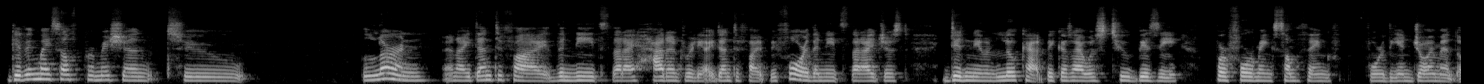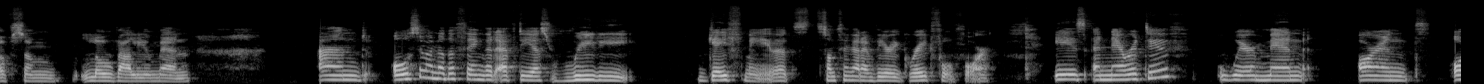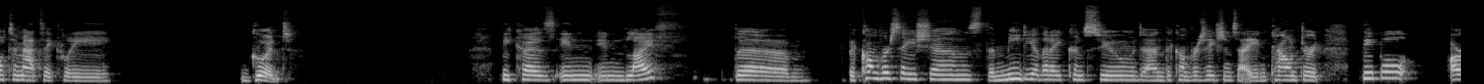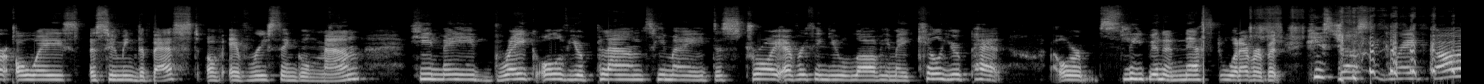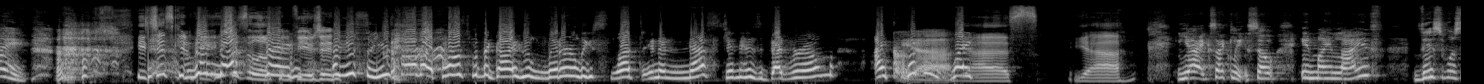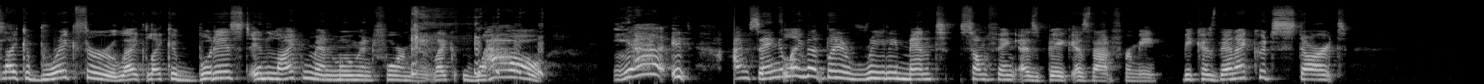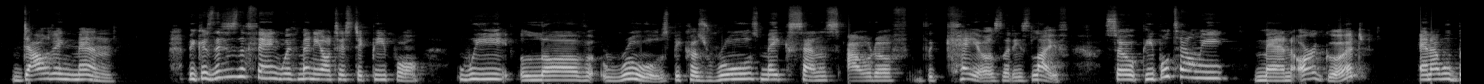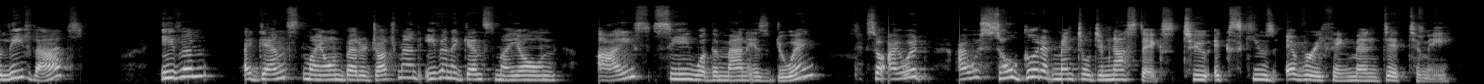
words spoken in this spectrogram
giving myself permission to learn and identify the needs that I hadn't really identified before, the needs that I just didn't even look at because I was too busy performing something for the enjoyment of some low value men. And also, another thing that FDS really gave me, that's something that I'm very grateful for, is a narrative where men aren't automatically good. Because in, in life, the, the conversations, the media that I consumed, and the conversations I encountered, people are always assuming the best of every single man. He may break all of your plans, he may destroy everything you love, he may kill your pet or sleep in a nest, whatever, but he's just a great guy. He's just confused. Just a little confusion. You, you saw that post with the guy who literally slept in a nest in his bedroom. I couldn't Yeah. like. yes. Yeah. Yeah, exactly. So in my life, this was like a breakthrough, like like a Buddhist enlightenment moment for me. Like, wow. yeah, it I'm saying it like that, but it really meant something as big as that for me because then I could start doubting men. Because this is the thing with many autistic people. We love rules because rules make sense out of the chaos that is life. So people tell me men are good, and I will believe that, even against my own better judgment, even against my own eyes seeing what the man is doing. So I would I was so good at mental gymnastics to excuse everything men did to me.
